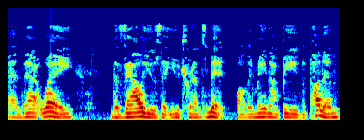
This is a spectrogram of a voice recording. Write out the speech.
And that way, the values that you transmit, while they may not be the panim,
